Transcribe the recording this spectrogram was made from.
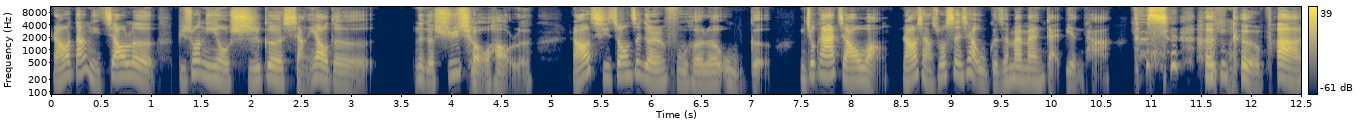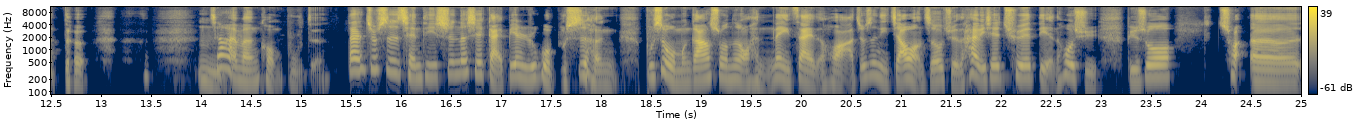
然后当你交了，比如说你有十个想要的那个需求好了，然后其中这个人符合了五个，你就跟他交往，然后想说剩下五个再慢慢改变他，但是很可怕的，这样还蛮恐怖的。但就是前提是那些改变如果不是很不是我们刚刚说那种很内在的话，就是你交往之后觉得还有一些缺点，或许比如说穿呃，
